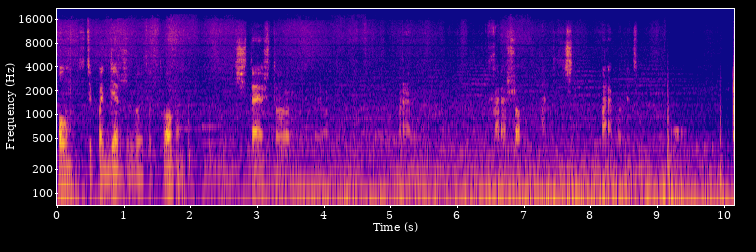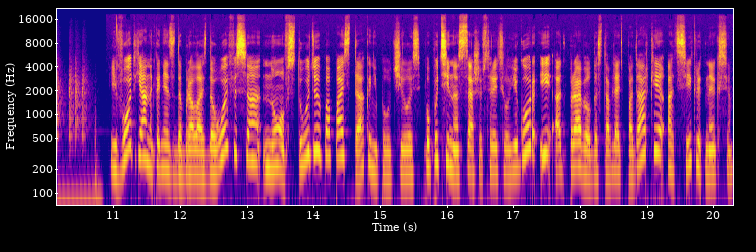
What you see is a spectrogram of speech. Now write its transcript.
Полностью поддерживаю этот слоган и считаю, что правильно, хорошо, отлично поработать. И вот я наконец добралась до офиса, но в студию попасть так и не получилось. По пути нас с Сашей встретил Егор и отправил доставлять подарки от Secret Nexi.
